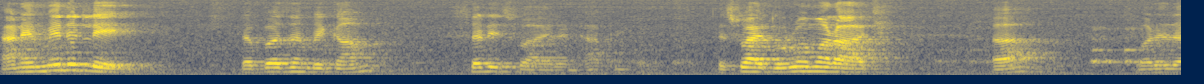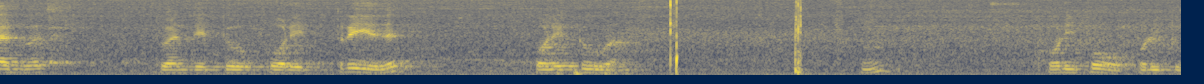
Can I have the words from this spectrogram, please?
And immediately the person becomes satisfied and happy. That's why Dhruva Maharaj, uh, what is that verse? 22, 43 is it? 42. Uh, hmm? 44, 42.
